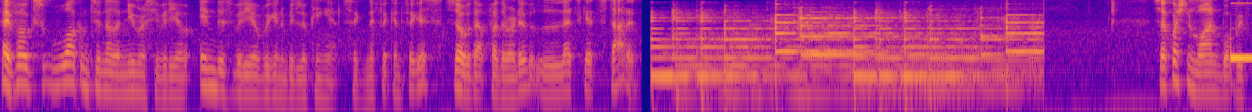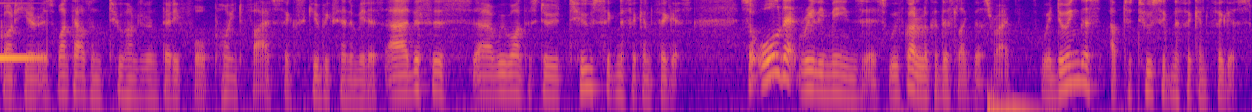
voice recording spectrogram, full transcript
Hey folks, welcome to another numeracy video. In this video, we're going to be looking at significant figures. So without further ado, let's get started. So question one, what we've got here is 1,234.56 cubic centimeters. Uh, this is, uh, we want this to two significant figures. So all that really means is we've got to look at this like this, right? We're doing this up to two significant figures.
